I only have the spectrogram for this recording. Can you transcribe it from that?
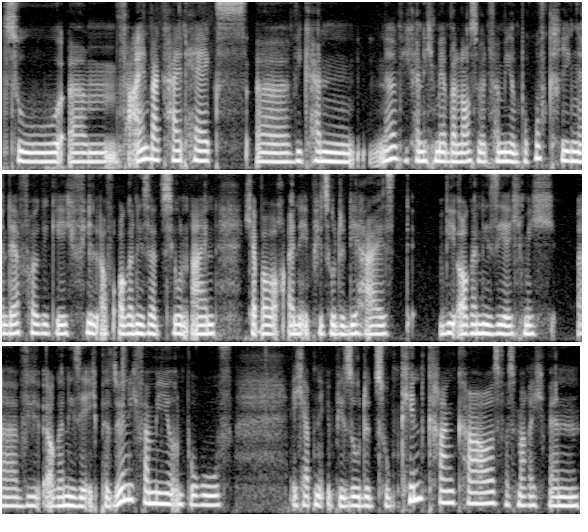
zu ähm, Vereinbarkeit-Hacks, äh, wie, kann, ne, wie kann ich mehr Balance mit Familie und Beruf kriegen. In der Folge gehe ich viel auf Organisation ein. Ich habe aber auch eine Episode, die heißt, wie organisiere ich mich, äh, wie organisiere ich persönlich Familie und Beruf. Ich habe eine Episode zu Kindkrankchaos. Was mache ich, wenn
